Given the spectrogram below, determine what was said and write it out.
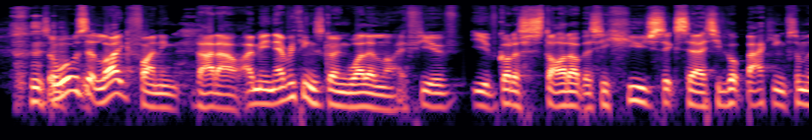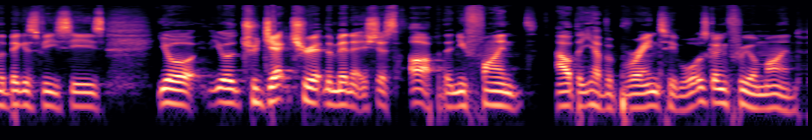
so what was it like finding that out? I mean, everything's going well in life. You've you've got a startup that's a huge success. You've got backing from some of the biggest VCs. Your your trajectory at the minute is just up. And then you find out that you have a brain tumor. What was going through your mind?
